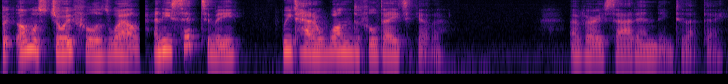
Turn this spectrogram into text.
but almost joyful as well. And he said to me, We'd had a wonderful day together. A very sad ending to that day.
